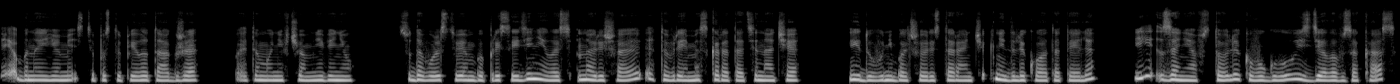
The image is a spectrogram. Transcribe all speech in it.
Я бы на ее месте поступила так же, поэтому ни в чем не виню. С удовольствием бы присоединилась, но решаю это время скоротать иначе. Иду в небольшой ресторанчик недалеко от отеля и, заняв столик в углу и сделав заказ,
